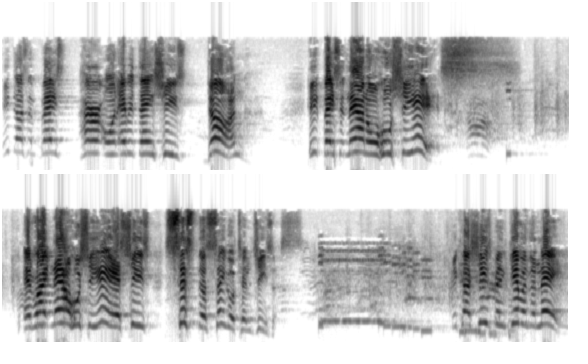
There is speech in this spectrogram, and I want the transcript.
He doesn't base her on everything she's done. He bases it now on who she is. And right now, who she is, she's Sister Singleton Jesus. Because she's been given the name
